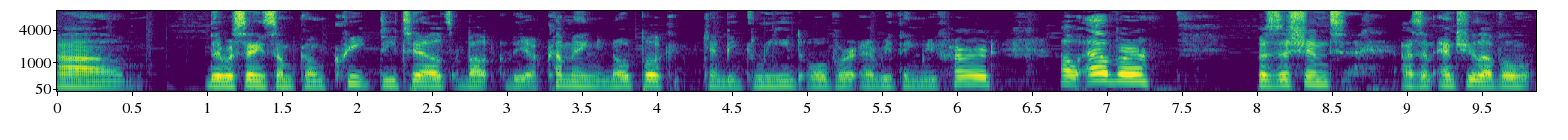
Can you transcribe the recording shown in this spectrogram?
Um, they were saying some concrete details about the upcoming notebook can be gleaned over everything we've heard. However, positioned as an entry level,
